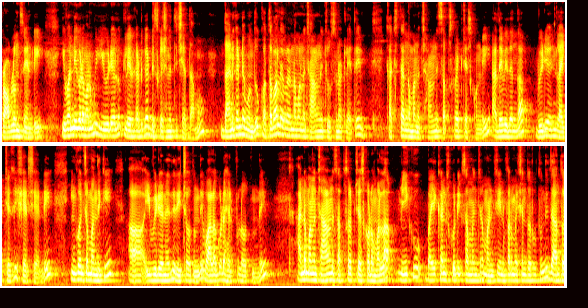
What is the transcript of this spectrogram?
ప్రాబ్లమ్స్ ఏంటి ఇవన్నీ కూడా మనము ఈ వీడియోలో క్లియర్ కట్గా డిస్కషన్ అయితే చేద్దాము. దానికంటే ముందు కొత్త వాళ్ళు ఎవరైనా మన ఛానల్ని చూస్తున్నట్లయితే ఖచ్చితంగా మన ఛానల్ని సబ్స్క్రైబ్ చేసుకోండి. అదేవిధంగా వీడియోని లైక్ చేసి షేర్ చేయండి. ఇంకొంచెం మందికి ఈ వీడియో అనేది రీచ్ అవుతుంది వాళ్ళకు కూడా హెల్ప్ఫుల్ అవుతుంది. అండ్ మన ఛానల్ని సబ్స్క్రైబ్ చేసుకోవడం వల్ల మీకు బైక్ అండ్ స్కూటీకి సంబంధించిన మంచి ఇన్ఫర్మేషన్ దొరుకుతుంది. దాంతో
